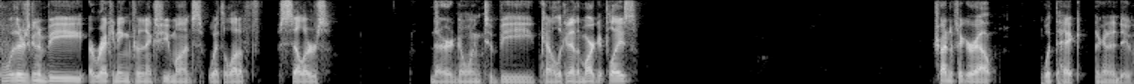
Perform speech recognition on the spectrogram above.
there's going to be a reckoning for the next few months with a lot of sellers that are going to be kind of looking at the marketplace, trying to figure out what the heck they're going to do.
